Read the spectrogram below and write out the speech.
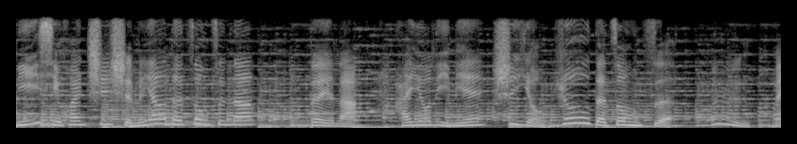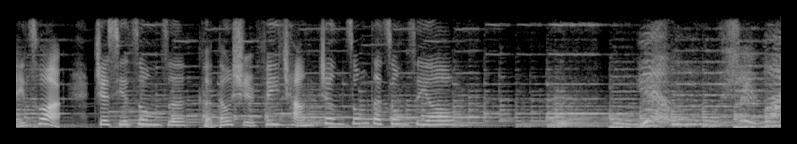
你喜欢吃什么样的粽子呢？对了，还有里面是有肉的粽子。嗯，没错，这些粽子可都是非常正宗的粽子哟。五月五是端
